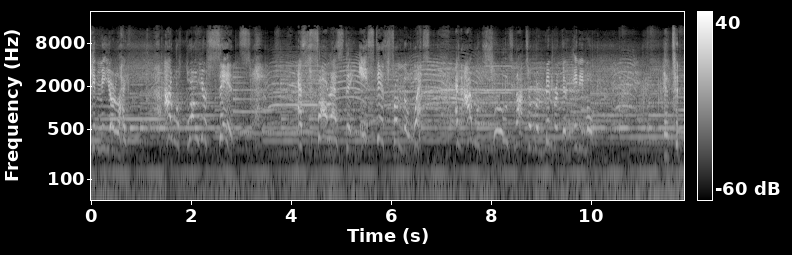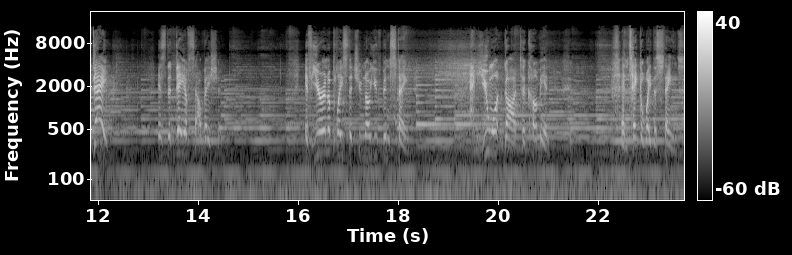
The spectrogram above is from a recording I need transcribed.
give me your life, will throw your sins as far as the east is from the west. And I will choose not to remember them anymore. And today is the day of salvation. If you're in a place that you know you've been stained and you want God to come in and take away the stains,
